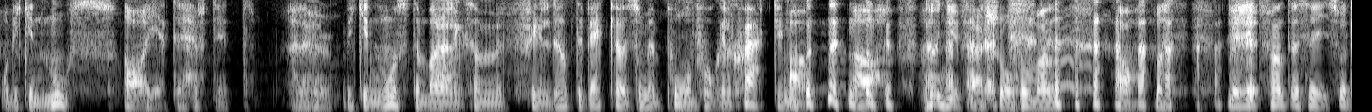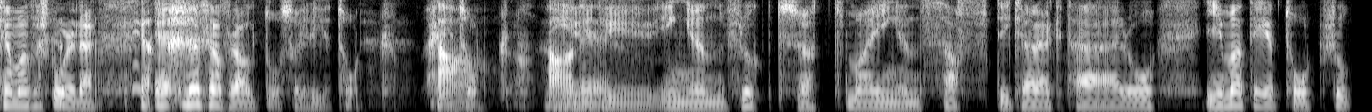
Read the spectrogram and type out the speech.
Och vilken mousse! Ja, jättehäftigt. Eller hur? Vilken mousse, den bara liksom fyllde upp. Det vecklade som en påfågelstjärt i munnen. Ja, ja, ungefär så. Man, ja, med lite fantasi så kan man förstå det där. Ja. Eh, men framförallt då så är det ju torrt. Det är ja. torrt. Det, ja, det, är, det är ingen fruktsötma, ingen saftig karaktär. Och I och med att det är torrt så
